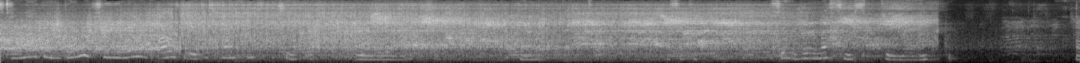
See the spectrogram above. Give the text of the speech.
Titanlar göndermek için yaralı az diyor. Tıkansız için. Yani. Sıkılma. Ha,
